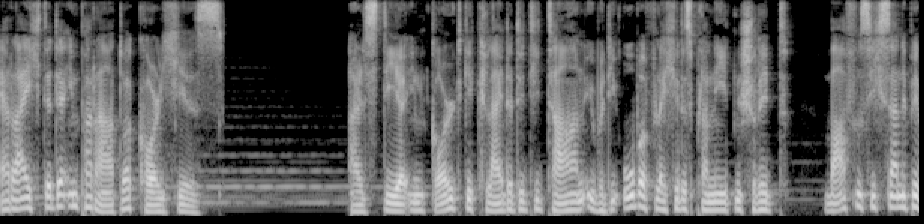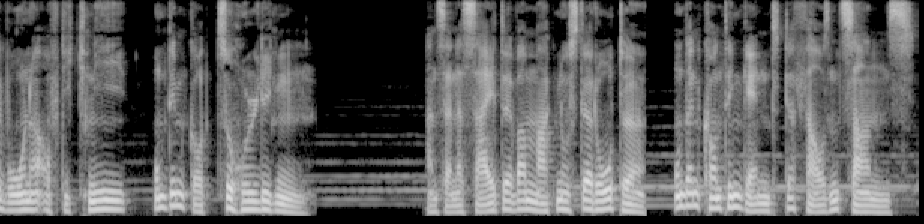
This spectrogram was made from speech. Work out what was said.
erreichte der Imperator Kolchis. Als der in Gold gekleidete Titan über die Oberfläche des Planeten schritt, warfen sich seine Bewohner auf die Knie, um dem Gott zu huldigen. An seiner Seite war Magnus der Rote und ein Kontingent der Thousand Suns.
